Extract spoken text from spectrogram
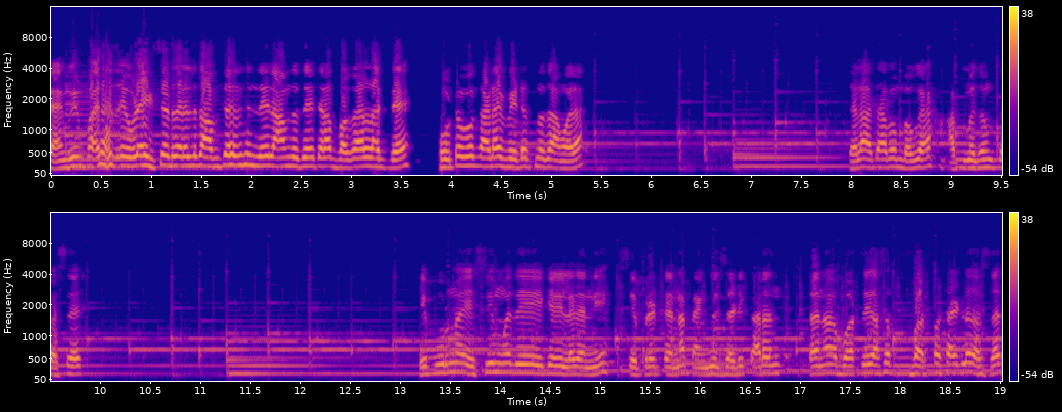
पॅंगविन पाहिला एवढा एक्साइट झालेला तर आमच्या लांब लांब आहे त्याला बघायला लागतंय. फोटो पण काढायला भेटत नव्हता आम्हाला. चला आता आपण बघूया आतमधून कसं आहे. हे पूर्ण एसी मध्ये केलेलं आहे त्यांनी सेपरेट त्यांना पँग्विनसाठी कारण त्यांना बर्फ असं बर्फ साईडलाच असतात.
